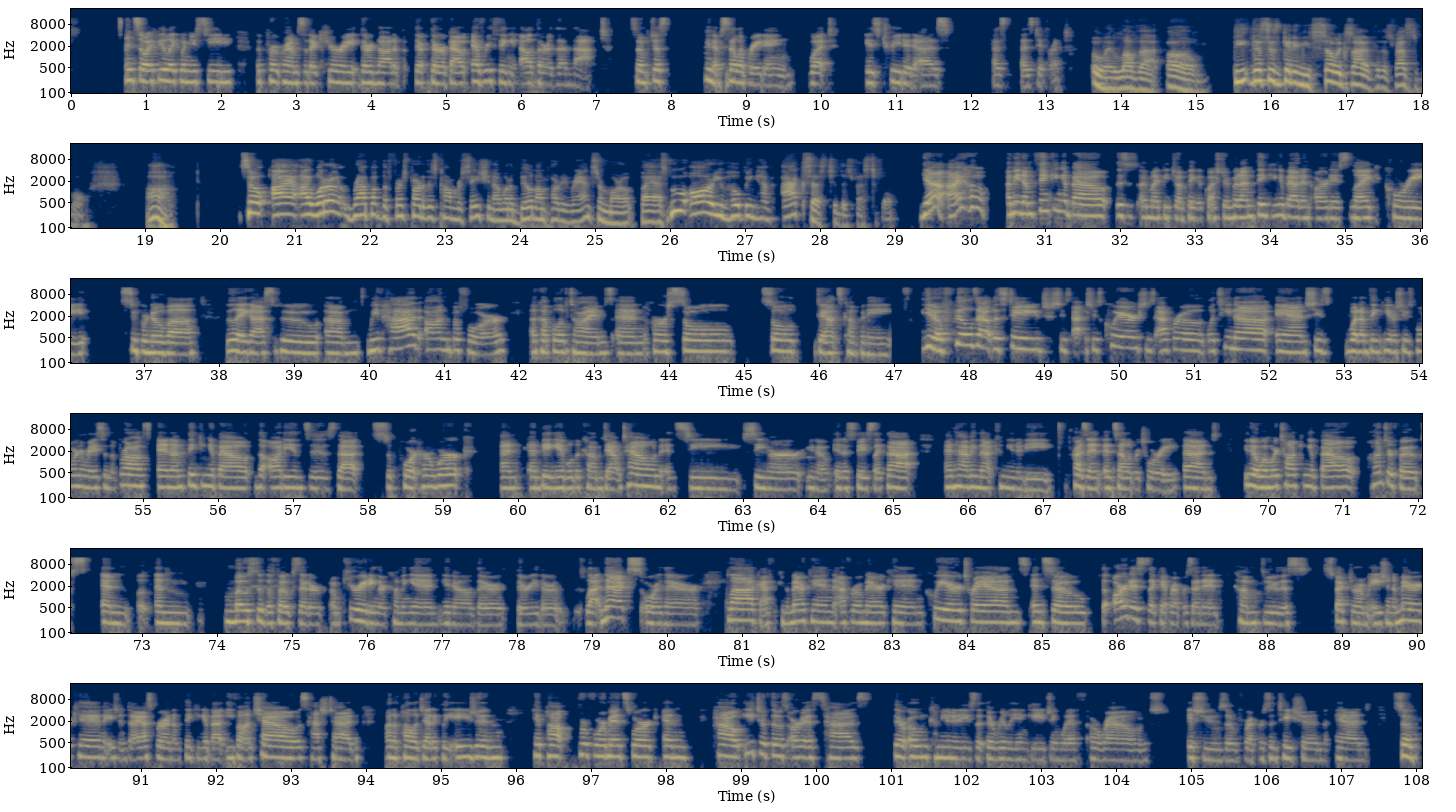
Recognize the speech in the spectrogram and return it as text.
And so I feel like when you see the programs that I curate, they're not they're, they're about everything other than that. So just you know celebrating what is treated as as as different. Oh, I love that. Oh, the, this is getting me so excited for this festival. Oh, so I I want to wrap up the first part of this conversation. I want to build on part of your answer, Maura, by asking who all are you hoping have access to this festival? Yeah, I hope. I mean, I'm thinking about this is I might be jumping a question, but I'm thinking about an artist like Corey Supernova Villegas, who um, we've had on before a couple of times, and her soul soul dance company you know fills out the stage. She's she's queer she's afro latina and she's what i'm thinking you know she was born and raised in the bronx. And i'm thinking about the audiences that support her work and and being able to come downtown and see see her you know in a space like that and having that community present and celebratory. And you know when we're talking about hunter folks and and most of the folks that are I'm curating, they're coming in, you know, they're they're either Latinx or they're Black, African American, Afro American, queer, trans, and so the artists that get represented come through this spectrum: Asian American, Asian diaspora, and I'm thinking about Yvonne Chow's hashtag unapologetically Asian hip hop performance work and how each of those artists has their own communities that they're really engaging with around issues of representation. And so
